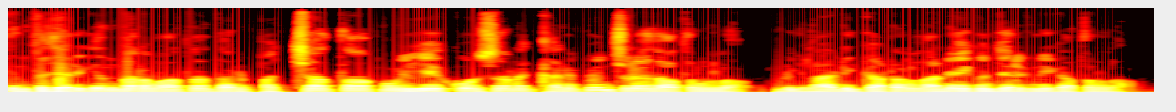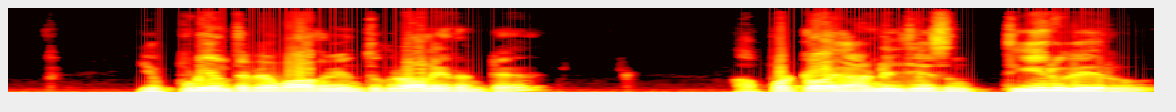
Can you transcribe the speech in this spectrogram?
ఇంత జరిగిన తర్వాత దాని పశ్చాత్తాపం ఏ కోసమైనా కనిపించలేదు అతనిలో. ఇప్పుడు ఇలాంటి ఘటనలు అనేకం జరిగినాయి గతంలో. ఎప్పుడు ఇంత వివాదం ఎందుకు రాలేదంటే అప్పట్లో హ్యాండిల్ చేసిన తీరు వేరు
